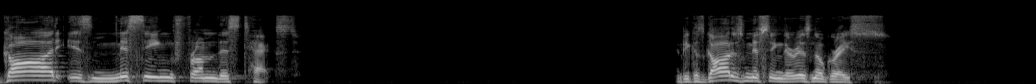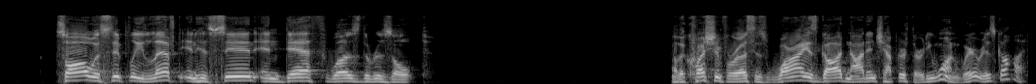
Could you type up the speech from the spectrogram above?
God is missing from this text. And because God is missing, there is no grace. Saul was simply left in his sin, and death was the result. Now, the question for us is why is God not in chapter 31? Where is God?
